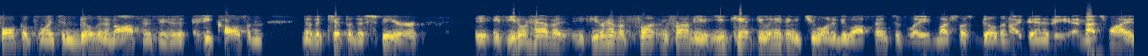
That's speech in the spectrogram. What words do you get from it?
focal points and building an offense, as he calls them you know the tip of the spear. If you don't have a if you don't have a front in front of you, you can't do anything that you want to do offensively, much less build an identity. And that's why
